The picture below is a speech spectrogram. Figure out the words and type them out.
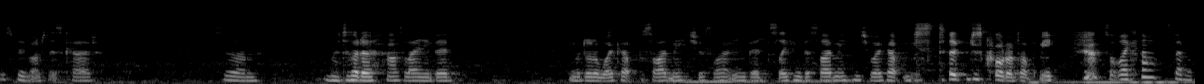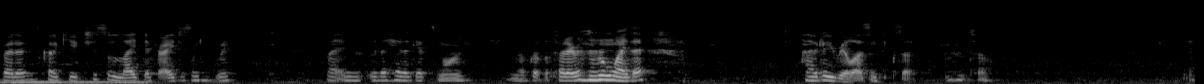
let's move on to this card. This is um my daughter. I was laying in bed. My daughter woke up beside me. She was lying in bed, sleeping beside me, and she woke up and just just crawled on top of me. so I was like, oh, let's have a photo. It's kind of cute. She just sort of laid there for ages on top of me, with her head against mine. And I've got the photo in the wrong way there. I do you realise and fix it. Mhm, so, yeah,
